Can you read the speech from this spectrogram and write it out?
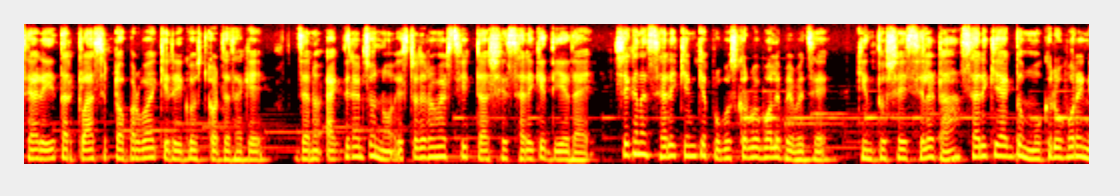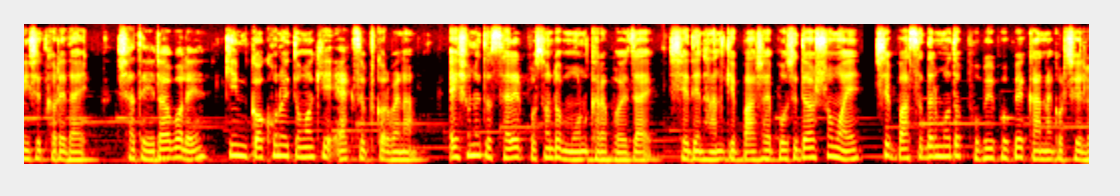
স্যারি তার ক্লাসের টপার বয়কে রিকোয়েস্ট করতে থাকে, যেন একদিনের জন্য স্টাডি রুমের সিটটা সে স্যারিকে দিয়ে দেয়। সেখানে স্যারি কিমকে প্রপোজ করবে বলে ভেবেছে, কিন্তু সেই ছেলেটা স্যারিকে একদম মুখের উপরে নিষেধ করে দেয়। সাথে এটাও বলে, কিম কখনোই তোমাকে অ্যাকসেপ্ট করবে না। এই শুনে তো স্যারের প্রচণ্ড মন খারাপ হয়ে যায়। সেদিন হানকে বাসায় পৌঁছে দেওয়ার সময় সে বাচ্চাদের মতো ফুপিয়ে ফুপিয়ে কান্না করছিল।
